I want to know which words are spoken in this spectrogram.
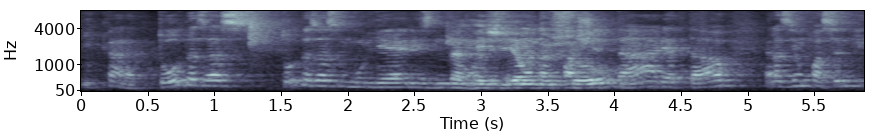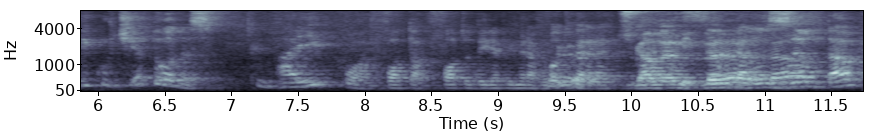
e cara, todas as todas as mulheres da região da faixa show. etária tal, elas iam passando e ele curtia todas. Aí, pô, a foto, a foto dele, a primeira foto, cara, era galanzão, galanzão tal.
